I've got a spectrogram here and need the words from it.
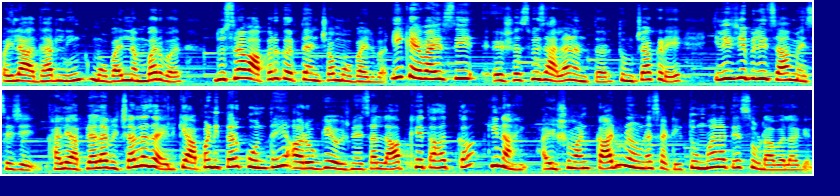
पहिला आधार लिंक मोबाईल नंबरवर दुसरा वापरकर्त्यांच्या मोबाईलवर. ई के वाय सी यशस्वी झाल्यानंतर तुमच्याकडे इलिजिबिलिटीचा मेसेज येईल. खाली आपल्याला विचारलं जाईल की आपण इतर कोणत्याही आरोग्य योजनेचा लाभ घेत आहात का की नाही? आयुष्यमान कार्ड मिळवण्यासाठी तुम्हाला ते सोडावं लागेल.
